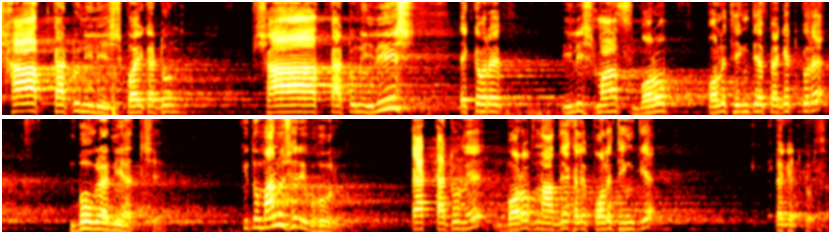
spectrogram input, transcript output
সাত কার্টুন ইলিশ, কয় কার্টুন? সাত কার্টুন ইলিশ, একেবারে ইলিশ মাছ, বরফ পলিথিন দিয়ে প্যাকেট করে বগুড়া নিয়ে যাচ্ছে। কিন্তু মানুষেরই ভুল। এক কার্টুনে বরফ না দিয়ে খালি পলিথিন দিয়ে প্যাকেট করছে।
